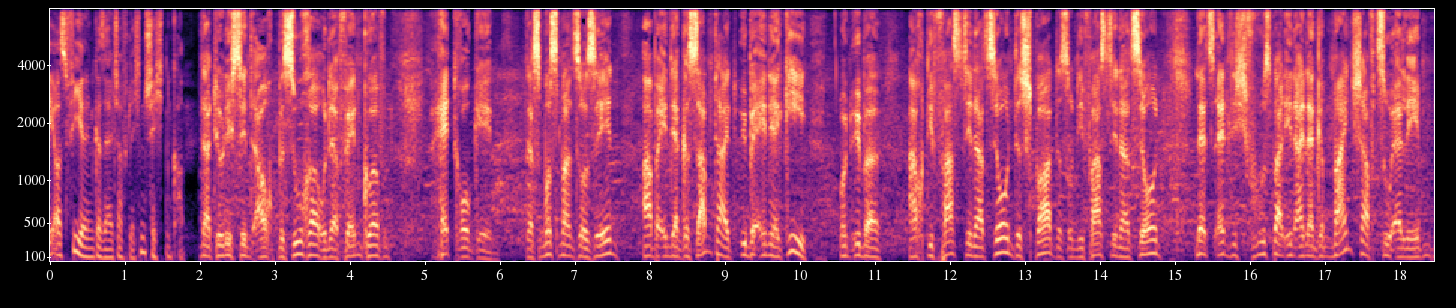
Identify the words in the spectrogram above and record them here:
die aus vielen gesellschaftlichen Schichten kommen. Natürlich sind auch Besucher oder Fankurven heterogen. Das muss man so sehen. Aber in der Gesamtheit über Energie und über auch die Faszination des Sportes und die Faszination letztendlich Fußball in einer Gemeinschaft zu erleben,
